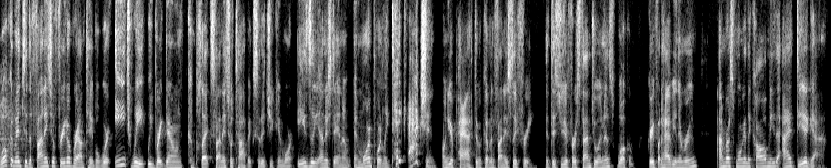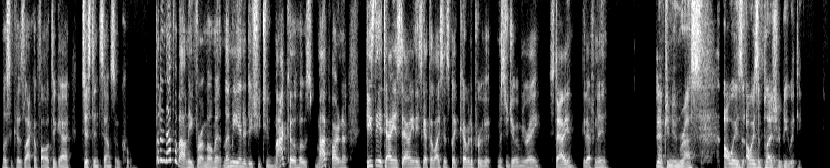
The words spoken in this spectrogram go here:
Welcome into the Financial Freedom Roundtable, where each week we break down complex financial topics so that you can more easily understand them and, more importantly, take action on your path to becoming financially free. If this is your first time joining us, welcome. Grateful to have you in the room. I'm Russ Morgan. They call me the idea guy, mostly because lack of follow to guy just didn't sound so cool. But enough about me for a moment. Let me introduce you to my co-host, my partner. He's the Italian Stallion. He's got the license plate cover to prove it, Mr. Joe Murray. Stallion, good afternoon. Good afternoon, Russ. Always, always a pleasure to be with you.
